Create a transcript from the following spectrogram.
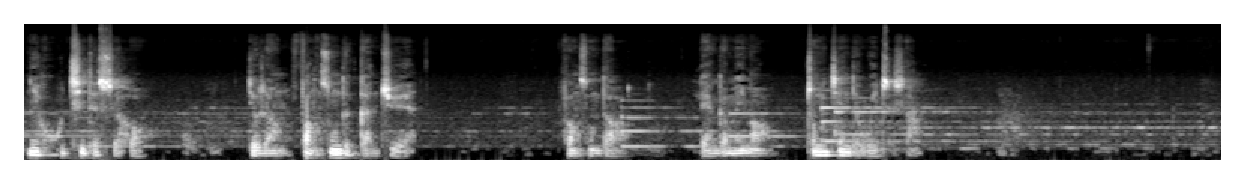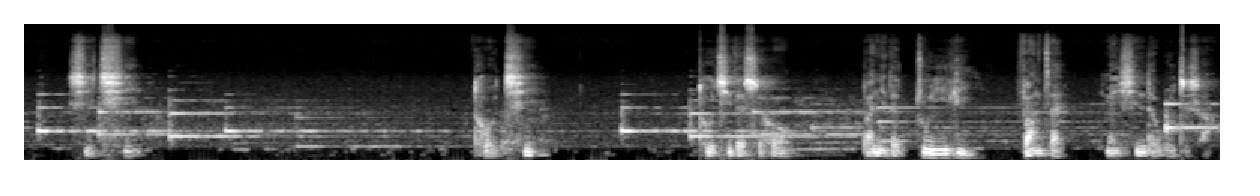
你呼气的时候，就让放松的感觉放松到两个眉毛中间的位置上。吸气，吐气。吐气的时候，把你的注意力放在眉心的位置上。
